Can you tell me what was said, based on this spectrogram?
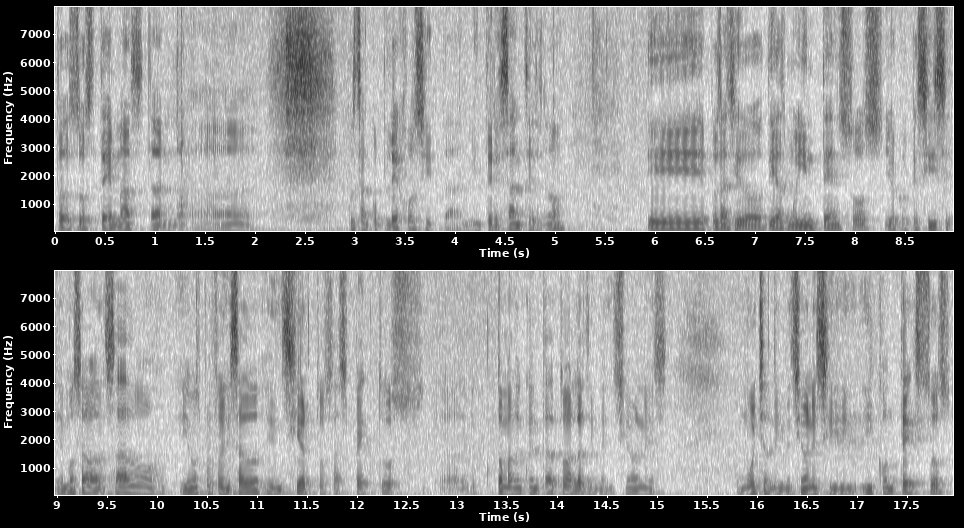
todos estos temas tan, ah, pues tan complejos y tan interesantes, ¿no? Eh, pues han sido días muy intensos, yo creo que sí hemos avanzado y hemos profundizado en ciertos aspectos, ah, tomando en cuenta todas las dimensiones, muchas dimensiones y, contextos.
